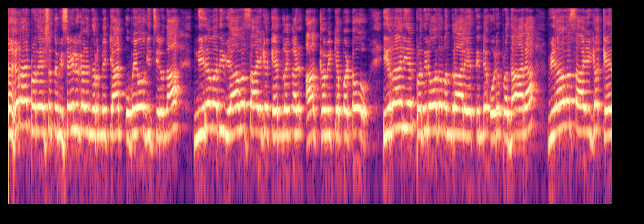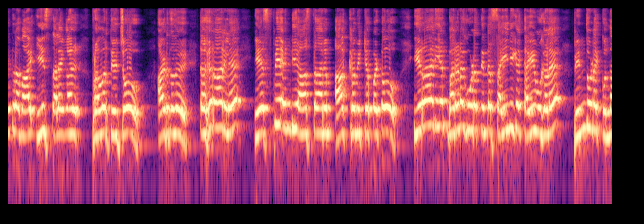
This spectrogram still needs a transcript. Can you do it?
ടെഹ്റാൻ പ്രദേശത്ത് മിസൈലുകൾ നിർമ്മിക്കാൻ ഉപയോഗിച്ചിരുന്ന നിരവധി വ്യാവസായിക കേന്ദ്രങ്ങൾ ആക്രമിക്കപ്പെട്ടു. ഇറാനിയൻ പ്രതിരോധ മന്ത്രാലയത്തിന്റെ ഒരു പ്രധാന വ്യാവസായിക കേന്ദ്രമായി ഈ സ്ഥലങ്ങൾ പ്രവർത്തിച്ചു. അടുത്തത് ടെഹ്റാനിലെ എസ് പി എൻ ഡി ആസ്ഥാനം ആക്രമിക്കപ്പെട്ടു. ഇറാനിയൻ ഭരണകൂടത്തിന്റെ സൈനിക കഴിവുകളെ പിന്തുണയ്ക്കുന്ന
